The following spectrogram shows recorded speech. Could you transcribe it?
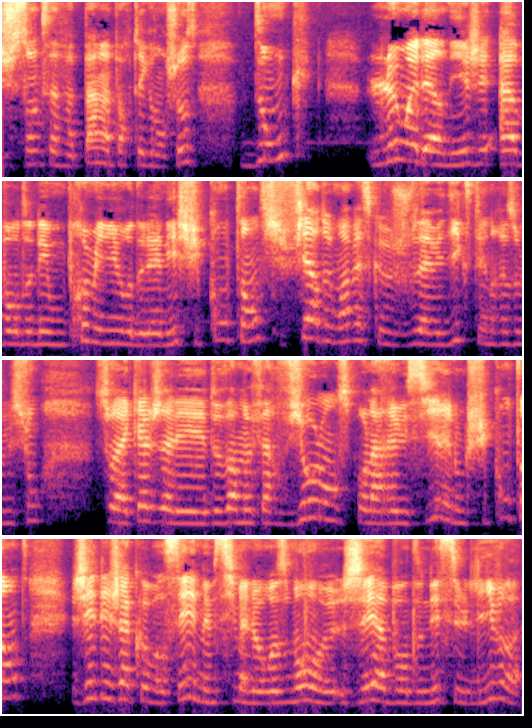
je sens que ça ne va pas m'apporter grand chose. Donc le mois dernier, j'ai abandonné mon premier livre de l'année. Je suis contente, je suis fière de moi parce que je vous avais dit que c'était une résolution sur laquelle j'allais devoir me faire violence pour la réussir. Et donc je suis contente, j'ai déjà commencé, même si malheureusement euh, j'ai abandonné ce livre.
